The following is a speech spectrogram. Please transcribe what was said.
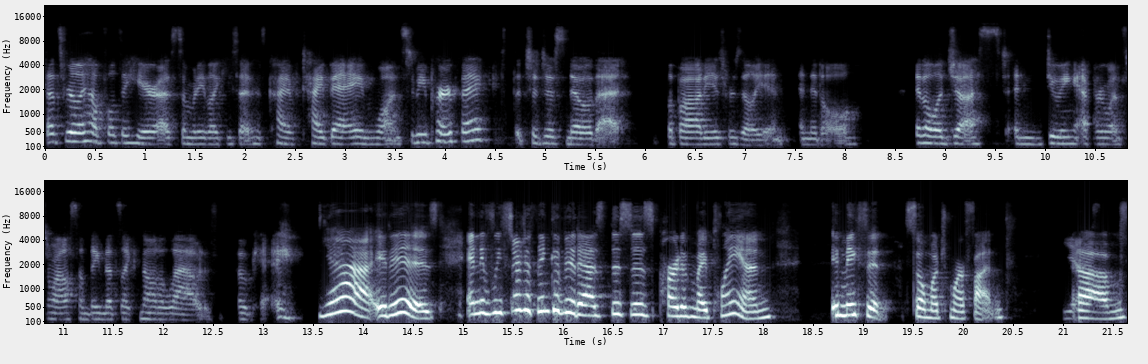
That's really helpful to hear as somebody, like you said, who's kind of type A and wants to be perfect, to just know that the body is resilient and it'll it'll adjust and doing every once in a while something that's like not allowed is okay. Yeah, it is. And if we start to think of it as this is part of my plan, it makes it so much more fun. Yeah. Um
